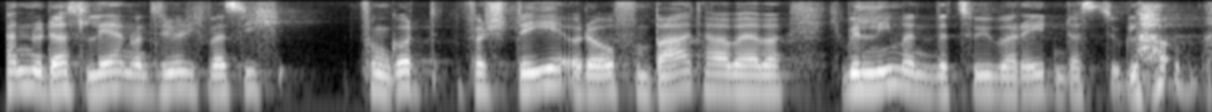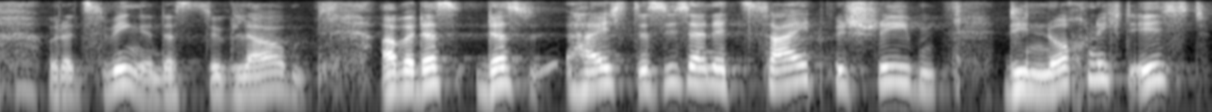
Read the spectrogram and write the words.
kann nur das lernen, natürlich, was ich von Gott verstehe oder offenbart habe, aber ich will niemanden dazu überreden, das zu glauben oder zwingen, das zu glauben. Aber das, das heißt, das ist eine Zeit beschrieben, die noch nicht ist,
